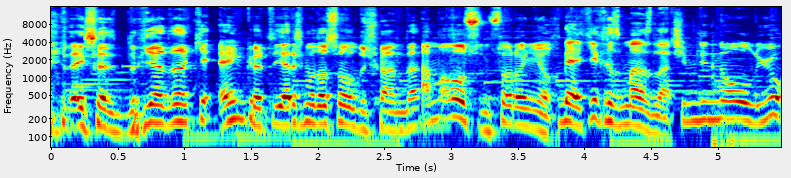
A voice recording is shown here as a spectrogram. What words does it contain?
Arkadaşlar dünyadaki en kötü yarışma odası oldu şu anda. Ama olsun sorun yok. Belki kızmazlar. Şimdi ne oluyor?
